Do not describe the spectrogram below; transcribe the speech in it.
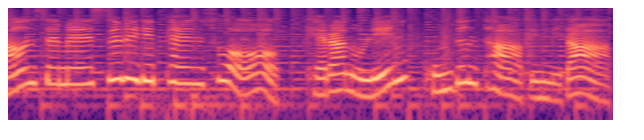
다은쌤의 3D 펜 수업 계란 올린 공든탑입니다.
